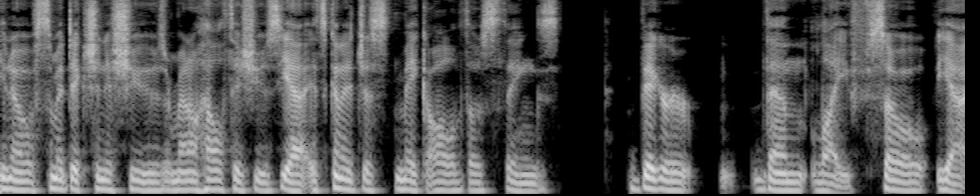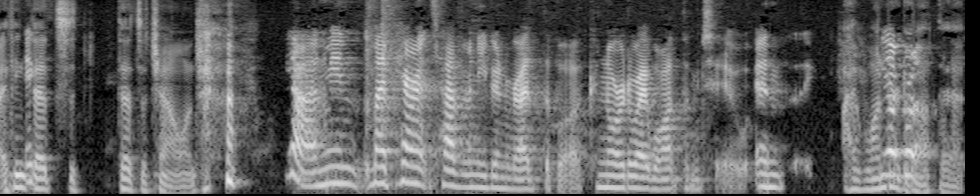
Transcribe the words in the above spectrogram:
you know, some addiction issues or mental health issues, yeah, it's going to just make all of those things bigger than life. So, yeah, I think that's a, that's a challenge. yeah, I mean, my parents haven't even read the book, nor do I want them to. And I wondered you know, about that.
